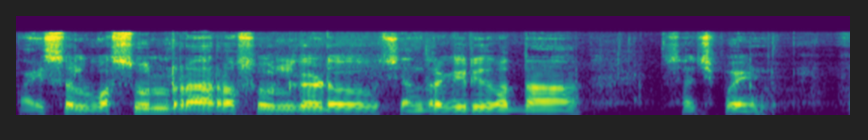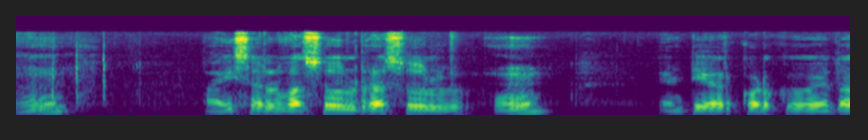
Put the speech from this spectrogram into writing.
పైసలు వసూల్రా రసూల్ గడు చంద్రగిరి వద్ద చచ్చిపోయిండు పైసలు వసూల్ రసూల్ ఎన్టీఆర్ కొడుకు ఏదో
